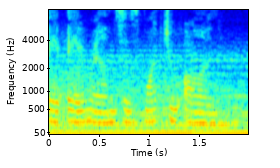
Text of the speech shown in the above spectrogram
A Rams is what you on?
